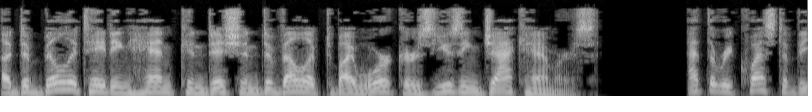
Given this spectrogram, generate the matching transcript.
a debilitating hand condition developed by workers using jackhammers. At the request of the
